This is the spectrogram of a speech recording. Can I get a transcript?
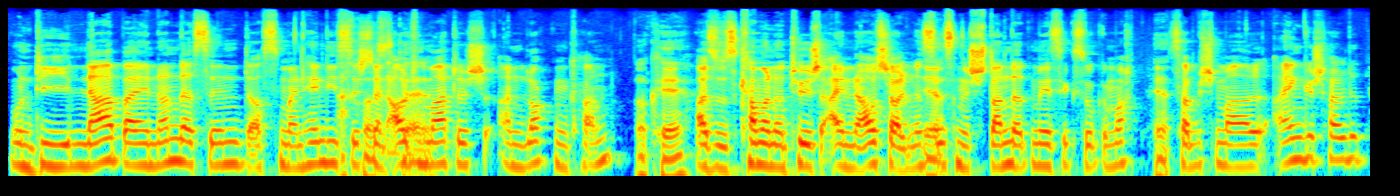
Und die nah beieinander sind, dass mein Handy Ach, sich dann geil. automatisch unlocken kann. Okay. Also das kann man natürlich ein- und ausschalten, das Ja. ist nicht standardmäßig so gemacht. Ja. Das habe ich mal eingeschaltet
